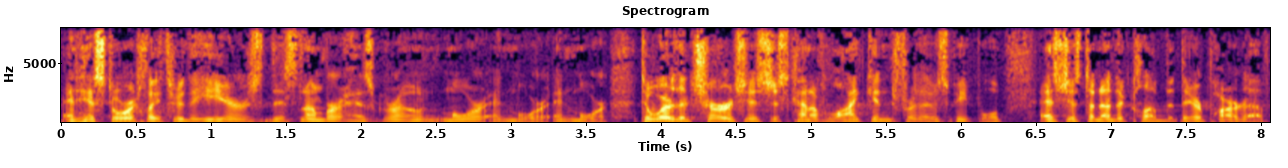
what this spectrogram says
and historically through the years, this number has grown more and more and more to where the church is just kind of likened for those people as just another club that they're part of.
